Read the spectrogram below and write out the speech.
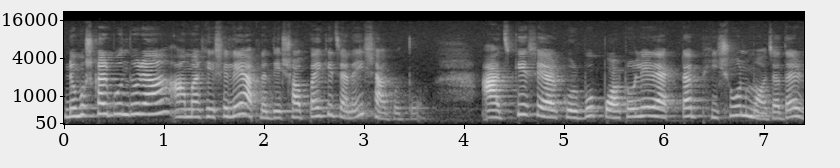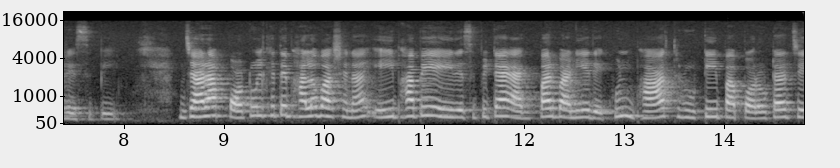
নমস্কার বন্ধুরা, আমার হেসেলে আপনাদের সবাইকে জানাই স্বাগত। আজকে শেয়ার করব পটলের একটা ভীষণ মজাদার রেসিপি যারা পটল খেতে ভালোবাসে না, এইভাবে এই রেসিপিটা একবার বানিয়ে দেখুন। ভাত, রুটি বা পরোটা যে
